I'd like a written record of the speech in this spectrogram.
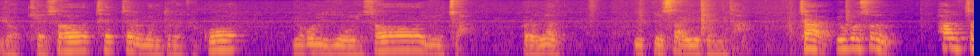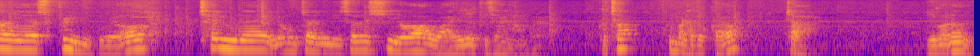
이렇게 해서 채자를 만들어주고 요걸 이용해서 윤자 그러면 이쁜 사인이 됩니다. 자, 요것은 한자의 스플링이고요. 채윤의 영자 유닛을 C와 Y를 디자인한 거예요. 그쵸? 한번 해볼까요? 자, 이거는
